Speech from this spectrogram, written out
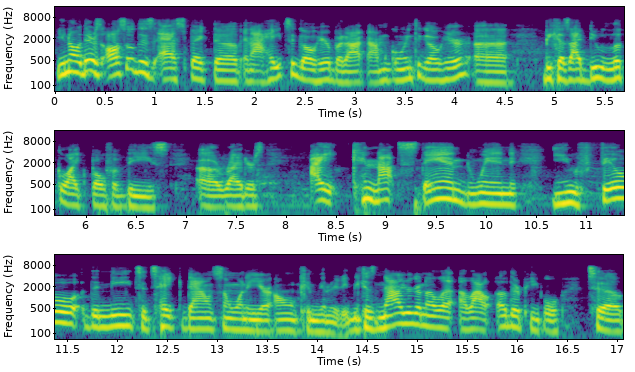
You know, there's also this aspect of, and I hate to go here, but I, I'm going to go here uh, because I do look like both of these uh, writers. I cannot stand when you feel the need to take down someone in your own community because now you're going to let, allow other people to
